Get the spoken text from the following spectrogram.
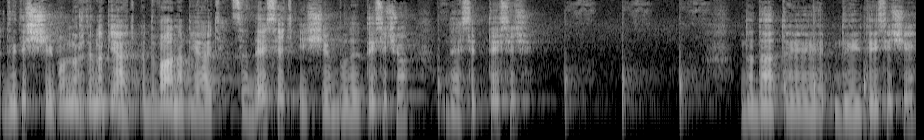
2000 помножити на 5, 2 на 5 це 10, і ще буде 1000, 10 тисяч. Додати 2000.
